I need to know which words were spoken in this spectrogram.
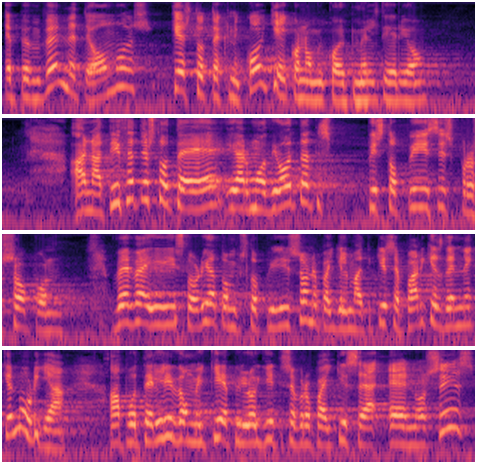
Επεμβαίνεται όμως και στο τεχνικό και οικονομικό επιμελητήριο. Ανατίθεται στο ΤΕΕ η αρμοδιότητα της πιστοποίησης προσώπων. Βέβαια, η ιστορία των πιστοποιήσεων επαγγελματικής επάρκειας δεν είναι καινούρια. Αποτελεί δομική επιλογή της Ευρωπαϊκής Ένωσης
